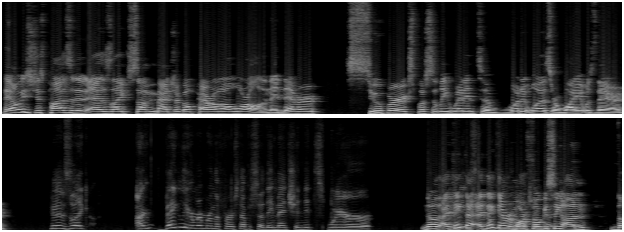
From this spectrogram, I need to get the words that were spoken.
They always just posit it as like some magical parallel world, and they never super explicitly went into what it was or why it was there. Because like, I vaguely remember in the first episode they mentioned it's where No, I think that I think they were more focusing on the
